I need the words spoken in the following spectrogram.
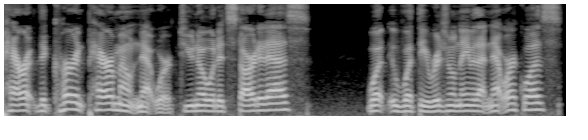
Par- the current Paramount network. Do you know what it started as? What what the original name of that network was?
